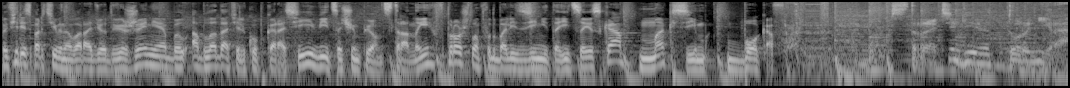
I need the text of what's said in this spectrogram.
В эфире спортивного радиодвижения был обладатель Кубка России, вице-чемпион страны, в прошлом футболист «Зенита» и ЦСКА Максим Боков. Стратегия турнира.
